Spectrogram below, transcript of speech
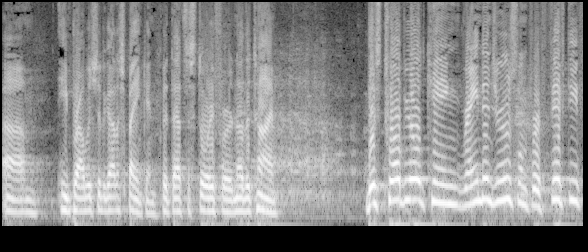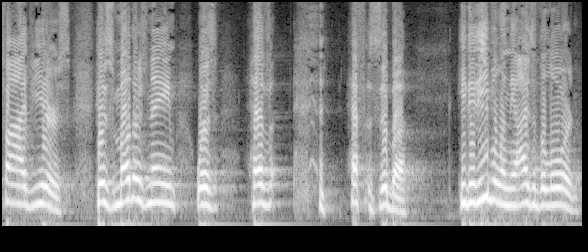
Um, he probably should have got a spanking, but that's a story for another time. This 12 year old king reigned in Jerusalem for 55 years. His mother's name was Hev- Hephzibah. He did evil in the eyes of the Lord,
